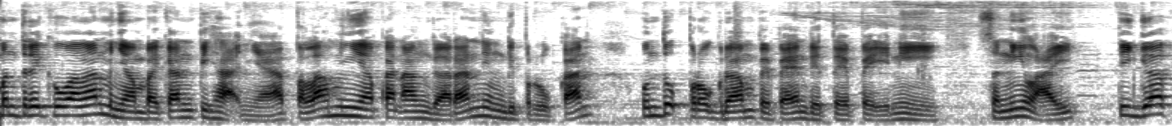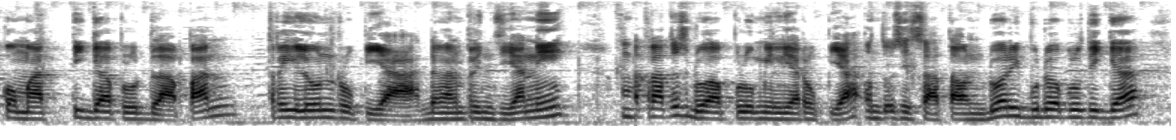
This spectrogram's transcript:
Menteri Keuangan menyampaikan pihaknya telah menyiapkan anggaran yang diperlukan untuk program PPN DTP ini senilai 3,38 triliun rupiah. Dengan perincian nih 420 miliar rupiah untuk sisa tahun 2023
